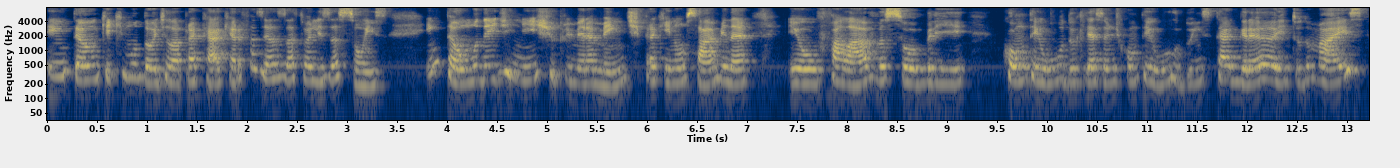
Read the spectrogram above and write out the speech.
Então, o que, que mudou de lá para cá? Quero fazer as atualizações. Então, mudei de nicho primeiramente, para quem não sabe, né? eu falava sobre conteúdo, criação de conteúdo, Instagram e tudo mais.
